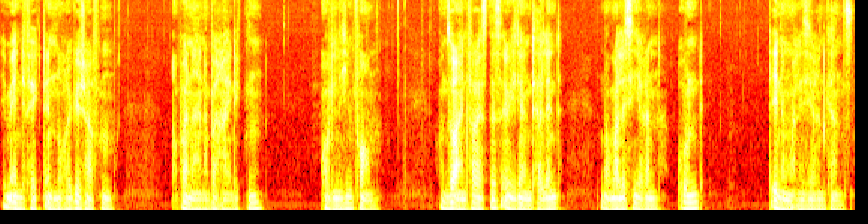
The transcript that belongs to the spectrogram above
im Endeffekt in neu geschaffen, aber in einer bereinigten, ordentlichen Form. Und so einfach ist es, wie du ein Talent normalisieren und denormalisieren kannst.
